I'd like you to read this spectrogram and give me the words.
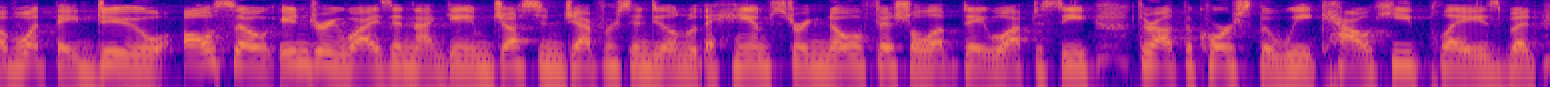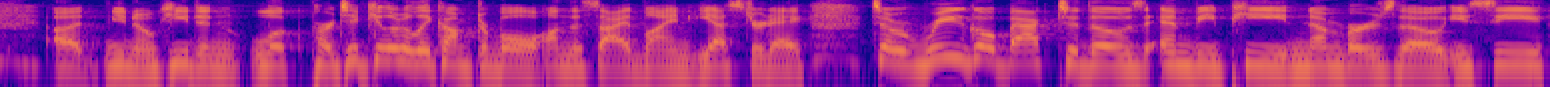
of what they do. Also, injury wise in that game, Justin Jefferson dealing with a hamstring. No official update. We'll have to see throughout the course of the week how he plays, but uh, you know he didn't look particularly comfortable on the sideline yesterday. To re go back to those MVP numbers though, you see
